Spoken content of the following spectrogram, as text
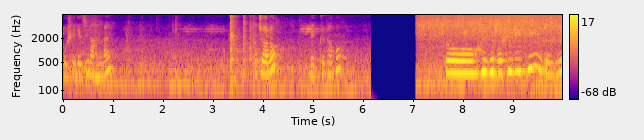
বসে গেছি রান্নায়। তো চলো দেখতে থাকো। তো এই যে বসিয়ে দিয়েছি, এই যে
